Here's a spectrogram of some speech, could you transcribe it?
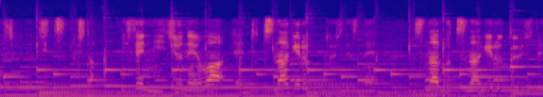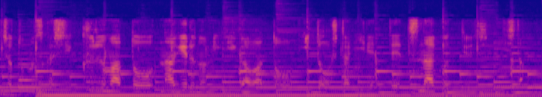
ですよね、実でした。2020年は、えっと、つなげるという字ですね。つなぐ、つなげるという字でちょっと難しい。車と投げるの右側と糸を下に入れて、つなぐっていう字でした。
